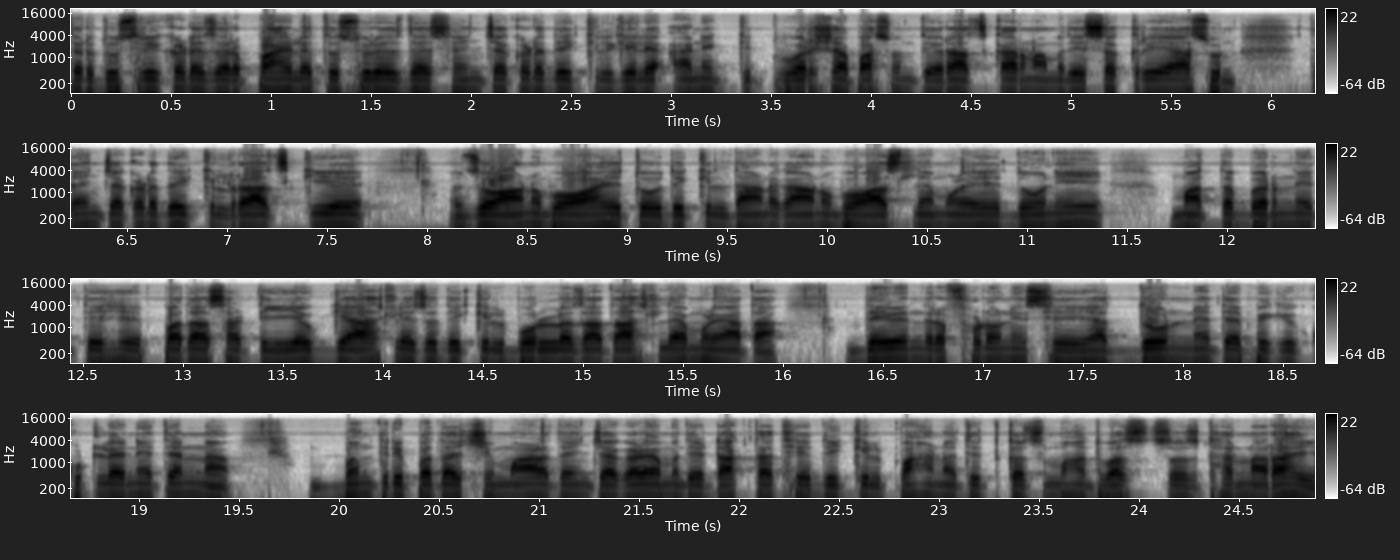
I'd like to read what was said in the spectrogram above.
तर दुसरीकडे जर पाहिलं तर सुरेशदास यांच्याकडे देखील गेल्या अनेक वर्षापासून ते राजकारणामध्ये सक्रिय असून त्यांच्याकडे देखील राजकीय जो अनुभव आहे तो देखील दांडगा अनुभव असल्यामुळे हे दोन्ही मातब्बर नेते हे पदासाठी योग्य असल्याचं देखील बोललं जात असल्यामुळे आता देवेंद्र फडणवीस हे ह्या दोन नेत्यापैकी कुठल्या नेत्यांना मंत्रिपदाची माळ त्यांच्या गळ्यामध्ये टाकतात हे देखील पाहणं तितकंच महत्त्वाचं ठरणार आहे.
